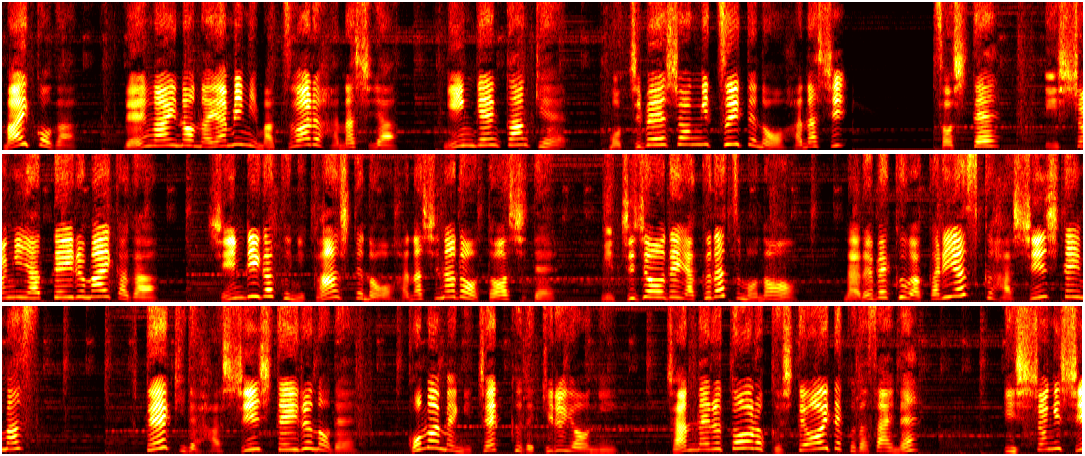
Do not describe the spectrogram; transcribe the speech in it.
マイコが恋愛の悩みにまつわる話や人間関係、モチベーションについてのお話、そして一緒にやっているマイカが心理学に関してのお話などを通して日常で役立つものをなるべくわかりやすく発信しています。不定期で発信しているので、こまめにチェックできるようにチャンネル登録しておいてくださいね。一緒に心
